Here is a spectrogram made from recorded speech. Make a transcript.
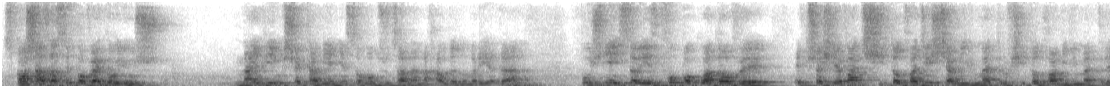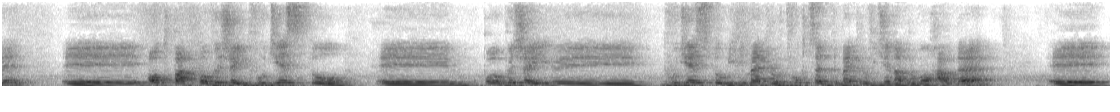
z kosza zasypowego już największe kamienie są odrzucane na hałdę numer 1, później jest dwupokładowy przesiewacz, sito 20 mm, sito 2 mm, yy, odpad powyżej 20 yy, powyżej yy, 20 mm, 2 cm idzie na drugą hałdę. Yy,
